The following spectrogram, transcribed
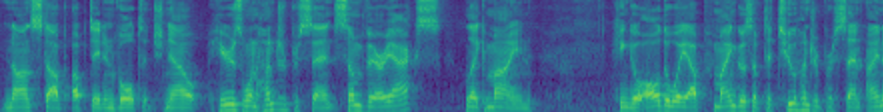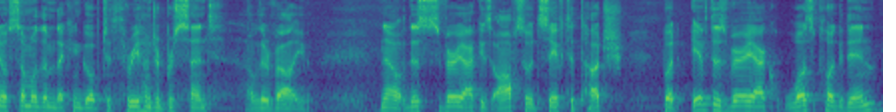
non-stop update in voltage. Now, here's 100%. Some Variacs, like mine, can go all the way up. Mine goes up to 200%. I know some of them that can go up to 300% of their value. Now, this Variac is off, so it's safe to touch. But if this Variac was plugged in,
